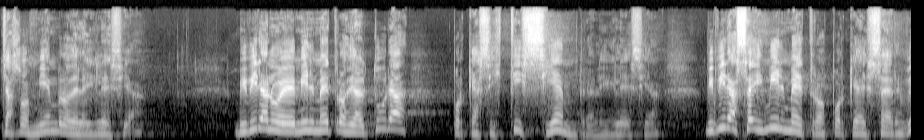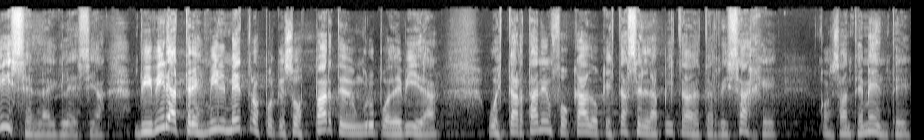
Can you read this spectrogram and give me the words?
ya sos miembro de la iglesia. Vivir a 9.000 metros de altura porque asistís siempre a la iglesia. Vivir a 6.000 metros porque servís en la iglesia. Vivir a 3.000 metros porque sos parte de un grupo de vida o estar tan enfocado que estás en la pista de aterrizaje constantemente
